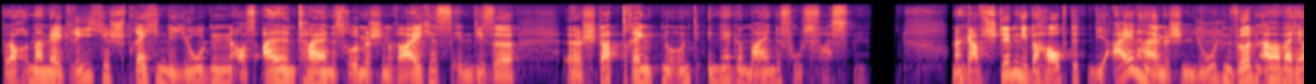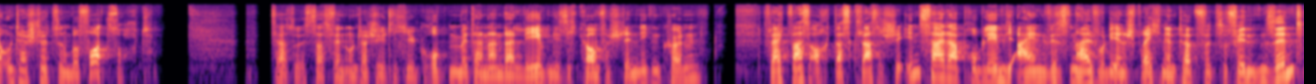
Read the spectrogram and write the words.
weil auch immer mehr griechisch sprechende Juden aus allen Teilen des römischen Reiches in diese äh, Stadt drängten und in der Gemeinde Fuß fassten. Und dann gab es Stimmen, die behaupteten, die einheimischen Juden würden aber bei der Unterstützung bevorzugt. Tja, so ist das, wenn unterschiedliche Gruppen miteinander leben, die sich kaum verständigen können. Vielleicht war es auch das klassische Insider-Problem. Die einen wissen halt, wo die entsprechenden Töpfe zu finden sind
